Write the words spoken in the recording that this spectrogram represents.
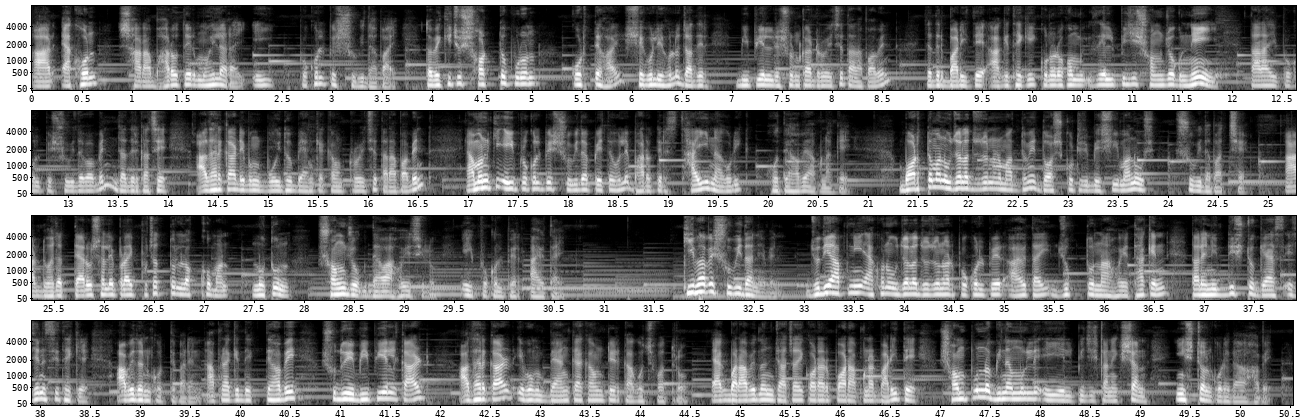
আর এখন সারা ভারতের মহিলারাই এই প্রকল্পের সুবিধা পায়। তবে কিছু শর্ত পূরণ করতে হয়, সেগুলি হলো যাদের বিপিএল রেশন কার্ড রয়েছে তারা পাবেন। যাদের বাড়িতে আগে থেকেই কোনো রকম এলপিজি সংযোগ নেই তারা এই প্রকল্পের সুবিধা পাবেন। যাদের কাছে আধার কার্ড এবং বৈধ ব্যাংক অ্যাকাউন্ট রয়েছে, তারা পাবেন। এমনকি এই প্রকল্পের সুবিধা পেতে হলে ভারতের স্থায়ী নাগরিক হতে হবে আপনাকে। বর্তমান উজালা যোজনার মাধ্যমে দশ কোটির বেশি মানুষ সুবিধা পাচ্ছে। আর দু হাজার তেরো সালে প্রায় পঁচাত্তর লক্ষ নতুন সংযোগ দেওয়া হয়েছিল এই প্রকল্পের আয়তায়। কীভাবে সুবিধা নেবেন? যদি আপনি এখনও উজালা যোজনার প্রকল্পের আয়তায় যুক্ত না হয়ে থাকেন, তাহলে নির্দিষ্ট গ্যাস এজেন্সি থেকে আবেদন করতে পারেন। আপনাকে দেখতে হবে শুধু এই বিপিএল কার্ড আধার কার্ড এবং ব্যাঙ্ক অ্যাকাউন্টের কাগজপত্র। একবার আবেদন যাচাই করার পর আপনার বাড়িতে সম্পূর্ণ বিনামূল্যে এই এলপিজি কানেকশন ইনস্টল করে দেওয়া হবে।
